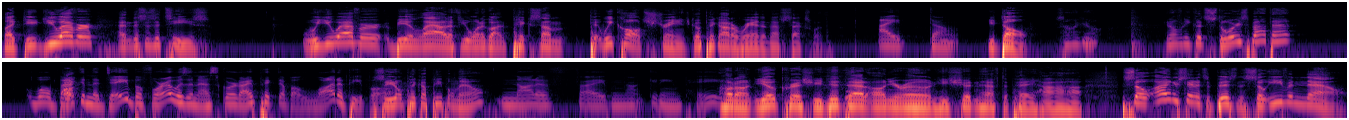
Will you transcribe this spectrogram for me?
Like, do, do you ever? And this is a tease. Will you ever be allowed if you want to go out and pick some? We call it strange. Go pick out a random to have sex with. I don't. You don't. So you don't, you don't have any good stories about that. Well, back in the day before I was an escort, I picked up a lot of people. So you don't pick up people now. Not if I'm not getting paid. Hold on, yo, Chris, you did that on your own. He shouldn't have to pay. Ha ha ha. So I understand it's a business. So even now,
